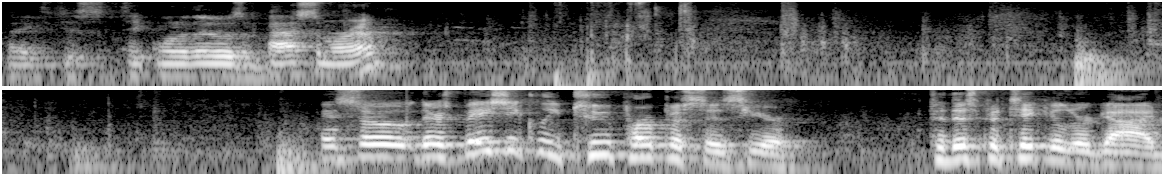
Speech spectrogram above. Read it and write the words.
Thanks. Just take one of those and pass them around. And so there's basically two purposes here to this particular guide.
